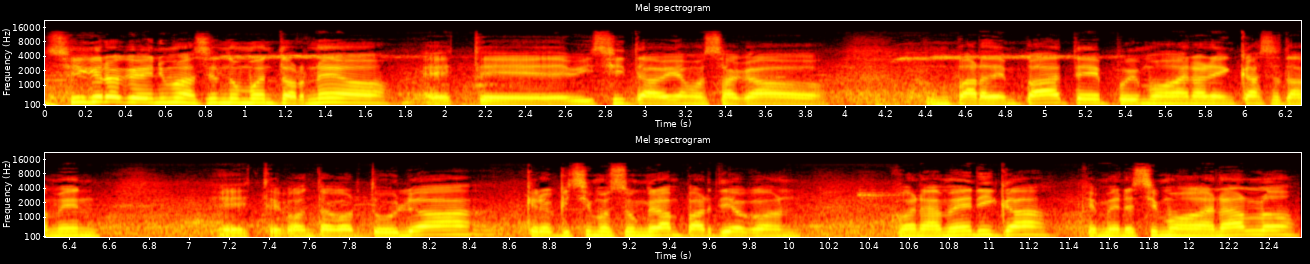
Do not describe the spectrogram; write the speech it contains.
Sí, creo que venimos haciendo un buen torneo, este, de visita habíamos sacado un par de empates, pudimos ganar en casa también este, contra Cortuluá. Creo que hicimos un gran partido con, con América, que merecimos ganarlo.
